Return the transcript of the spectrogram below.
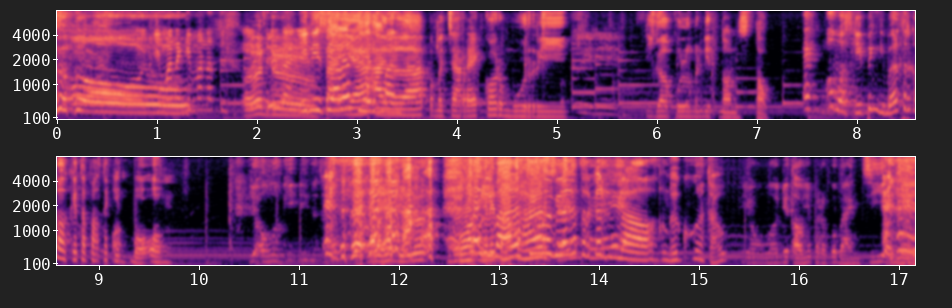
Oh, gimana gimana tuh? Aduh. ceritanya? Inisialnya Saya Firman. adalah pemecah rekor muri 30 menit nonstop Eh, gue mau skipping gimana ntar kalau kita Oh, praktekin? bohong. Ya Allah gini iya dulu mau Lagi banget sih lo bilangnya terkenal. Enggak, gue enggak tahu. Ya Allah dia taunya pada gue banci aja ya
